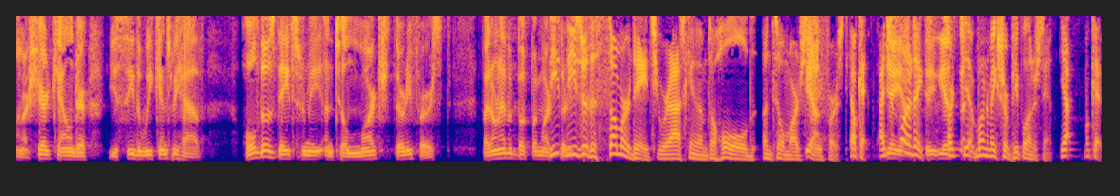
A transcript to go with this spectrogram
on our shared calendar, you see the weekends we have. Hold those dates for me until March 31st. If I don't have it booked by March These, 31st, these are the summer dates you were asking them to hold until March Yeah. 31st. Okay. I just Yeah, yeah. wanted to Yes. or- yeah, wanted to make sure people understand. Yeah. Okay.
